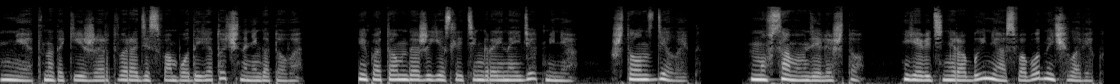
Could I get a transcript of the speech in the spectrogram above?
Нет, на такие жертвы ради свободы я точно не готова. И потом, даже если Тингрей найдет меня, что он сделает? Ну, в самом деле, что? Я ведь не рабыня, а свободный человек.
